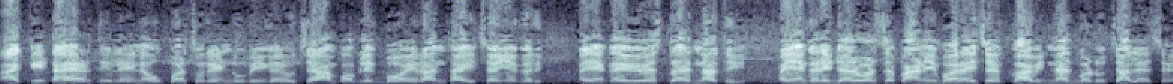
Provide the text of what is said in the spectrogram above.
આખી ટાયર થી લઈને ઉપર સુધી ડૂબી ગયું છે આમ પબ્લિક બહુ હેરાન થાય છે અહીંયા ઘરે અહીંયા કઈ વ્યવસ્થા જ નથી અહીંયા ઘરે દર વર્ષે પાણી ભરાય છે આવી રીતના જ બધું ચાલે છે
